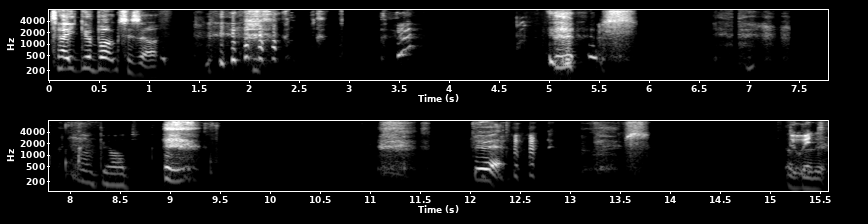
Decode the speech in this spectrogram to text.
Take your boxes off. Oh God. Do it. Do it. it.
